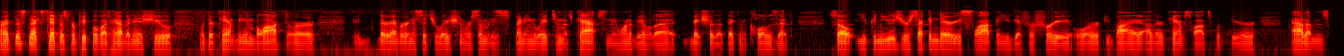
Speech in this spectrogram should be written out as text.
All right, this next tip is for people that have an issue with their camp being blocked or they're ever in a situation where somebody's spending way too much caps and they want to be able to make sure that they can close it. So you can use your secondary slot that you get for free, or if you buy other camp slots with your atoms,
